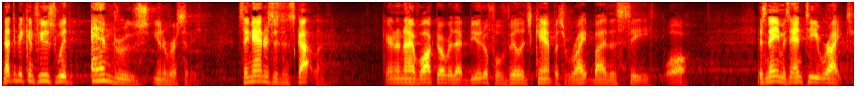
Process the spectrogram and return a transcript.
Not to be confused with Andrews University. St. Andrews is in Scotland. Karen and I have walked over that beautiful village campus right by the sea. Whoa. His name is N.T. Wright.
